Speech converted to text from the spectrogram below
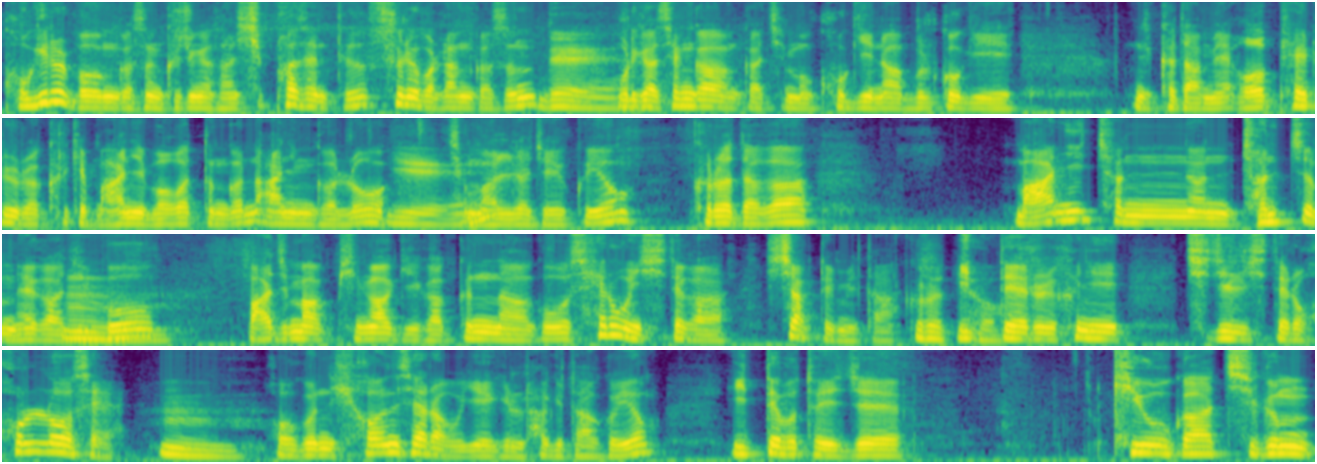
고기를 먹은 것은 그중에서 한 10% 수렵을 한 것은 네. 우리가 생각한 같이 뭐 고기나 물고기 그다음에 어패류를 그렇게 많이 먹었던 건 아닌 걸로 예. 지금 알려져 있고요. 그러다가 12,000년 전쯤 해가지고 음. 마지막 빙하기가 끝나고 새로운 시대가 시작됩니다. 그렇죠. 이때를 흔히 지질 시대로 홀로세 음. 혹은 현세라고 얘기를 하기도 하고요. 이때부터 이제 기후가 지금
